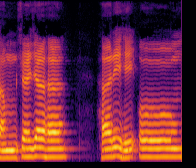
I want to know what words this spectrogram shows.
संशयः हरिः ओम्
